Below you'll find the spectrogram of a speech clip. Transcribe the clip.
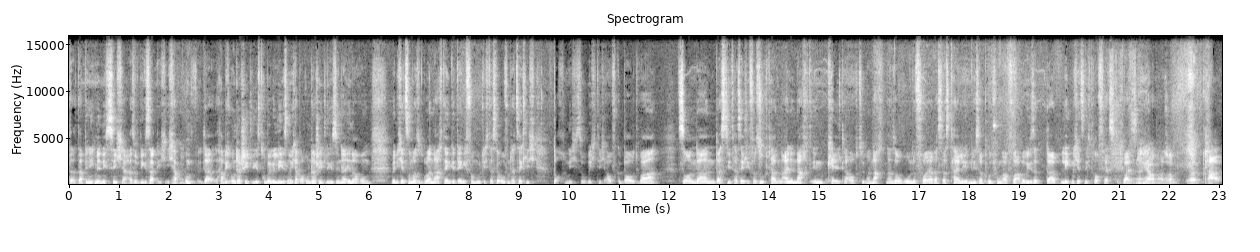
Da, da bin ich mir nicht sicher. Also wie gesagt, ich, ich habe da habe ich unterschiedliches drüber gelesen und ich habe auch unterschiedliches in Erinnerung. Wenn ich jetzt nochmal so drüber nachdenke, denke ich vermutlich, dass der Ofen tatsächlich doch nicht so richtig aufgebaut war, sondern dass die tatsächlich versucht hatten, eine Nacht in Kälte auch zu übernachten, also auch ohne Feuer, dass das Teil eben dieser Prüfung auch war. Aber wie gesagt, da legt mich jetzt nicht drauf fest. Ich weiß es nicht. Ja, also äh, klar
